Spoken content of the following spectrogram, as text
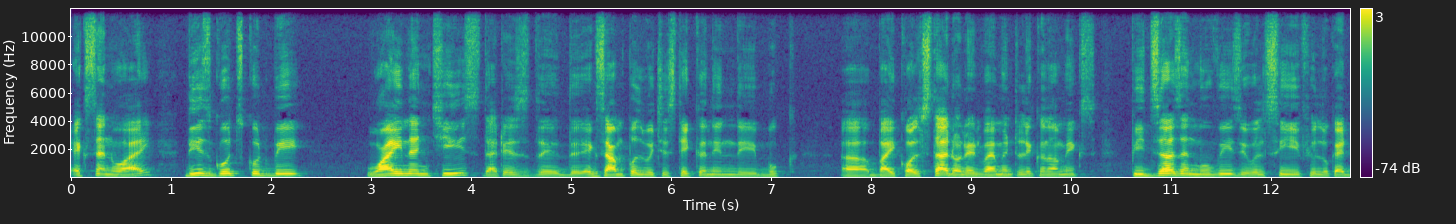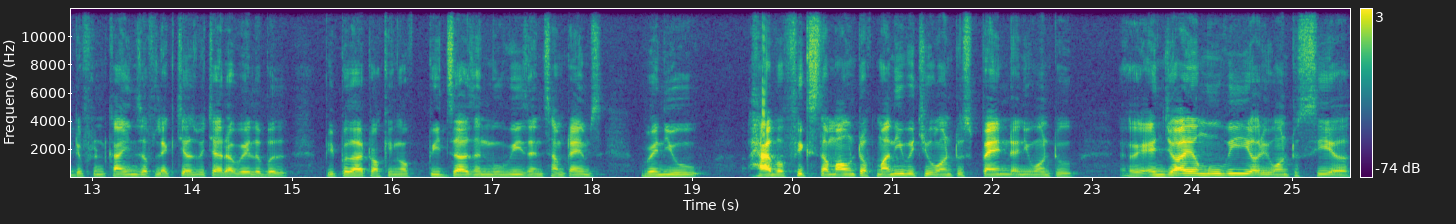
x and y. These goods could be wine and cheese that is the, the example which is taken in the book uh, by Kolstad on environmental economics. Pizzas and movies you will see if you look at different kinds of lectures which are available people are talking of pizzas and movies and sometimes when you have a fixed amount of money which you want to spend and you want to uh, enjoy a movie or you want to see a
